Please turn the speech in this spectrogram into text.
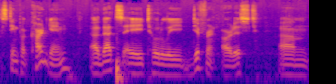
steampunk card game. Uh, that's a totally different artist um,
